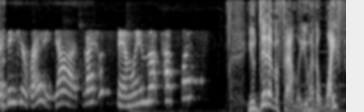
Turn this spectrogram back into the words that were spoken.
I think you're right. Yeah. Did I have family in that past life? You did have a family. You had a wife,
